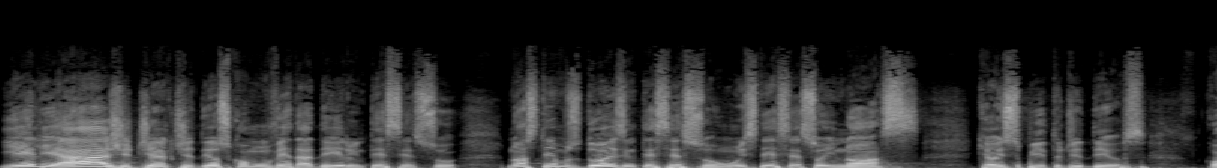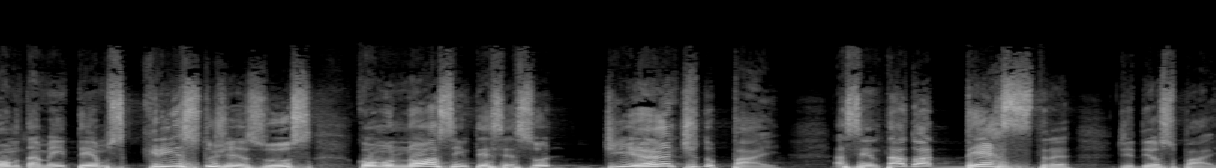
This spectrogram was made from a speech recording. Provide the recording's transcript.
e ele age diante de Deus como um verdadeiro intercessor. Nós temos dois intercessores, um intercessor em nós, que é o Espírito de Deus, como também temos Cristo Jesus como nosso intercessor diante do Pai, assentado à destra de Deus Pai.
